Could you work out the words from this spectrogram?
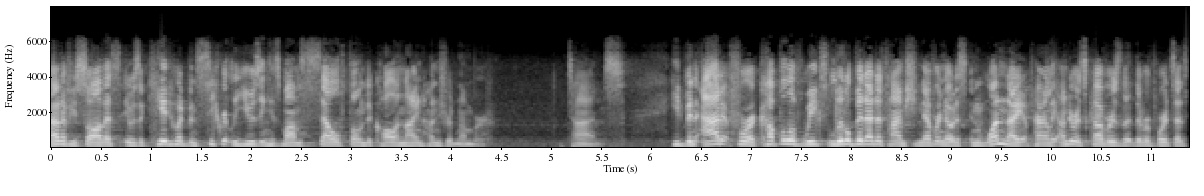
I don't know if you saw this. It was a kid who had been secretly using his mom's cell phone to call a 900 number times. He'd been at it for a couple of weeks, little bit at a time. She never noticed. And one night, apparently under his covers, the, the report says,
